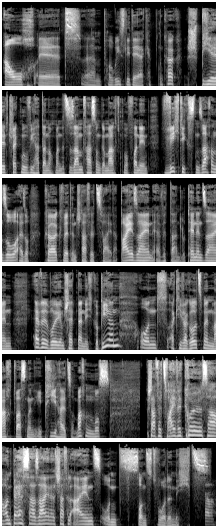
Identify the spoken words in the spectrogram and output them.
auch mit, äh, Paul Weasley, der Captain Kirk spielt. Track Movie hat dann noch mal eine Zusammenfassung gemacht von den wichtigsten Sachen so. Also Kirk wird in Staffel 2 dabei sein, er wird dann Lieutenant sein. Er will William Shatner nicht kopieren und Akiva Goldsman macht, was ein EP halt so machen muss. Staffel 2 wird größer und besser sein als Staffel 1 und sonst wurde nichts Ja.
